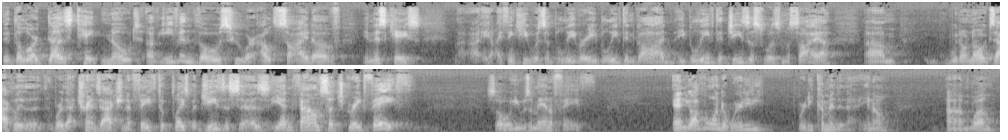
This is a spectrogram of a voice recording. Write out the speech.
that the Lord does take note of even those who are outside of, in this case, I, I think he was a believer. He believed in God, he believed that Jesus was Messiah. Um, we don't know exactly the, where that transaction of faith took place, but Jesus says he hadn't found such great faith. So he was a man of faith. And you often wonder where did he where did he come into that, you know? Um, well,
